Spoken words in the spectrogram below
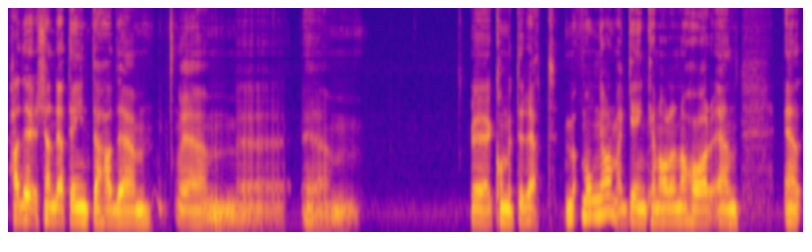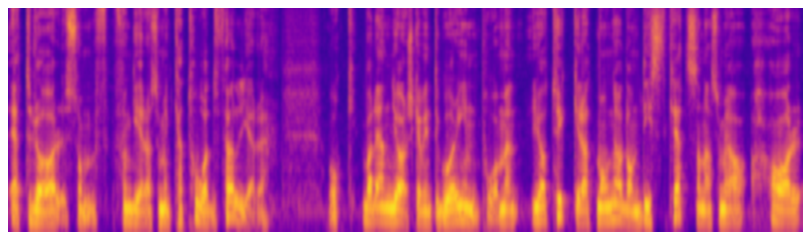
hade, kände jag att jag inte hade eh, ehm, eh, kommit till rätt. Många av de här gain-kanalerna har en, ett rör som fungerar som en katodföljare. Och vad den gör ska vi inte gå in på, men jag tycker att många av de distkretsarna som jag har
